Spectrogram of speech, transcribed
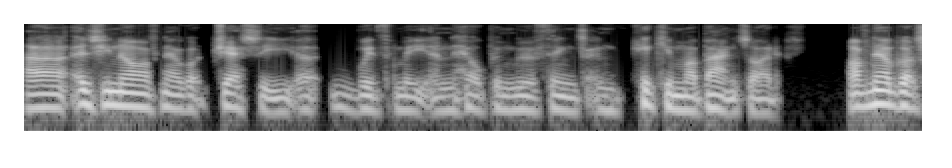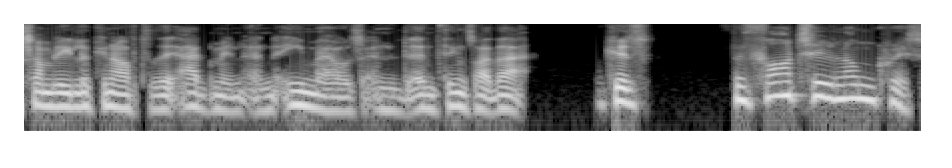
Uh, as you know, I've now got Jesse uh, with me and helping me with things and kicking my backside. I've now got somebody looking after the admin and emails and, and things like that. Because for far too long, Chris,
